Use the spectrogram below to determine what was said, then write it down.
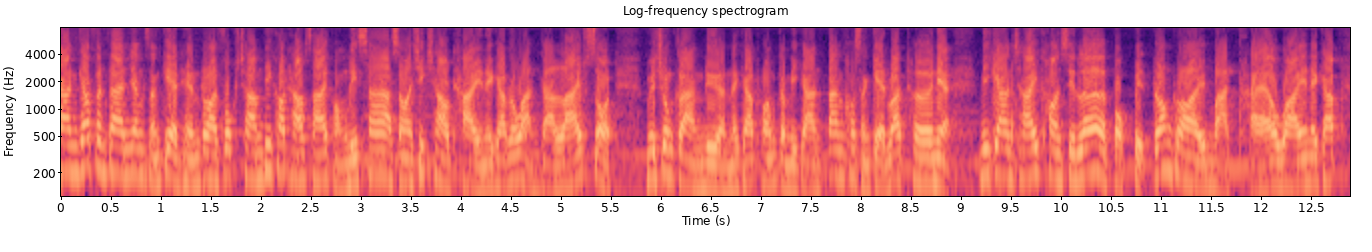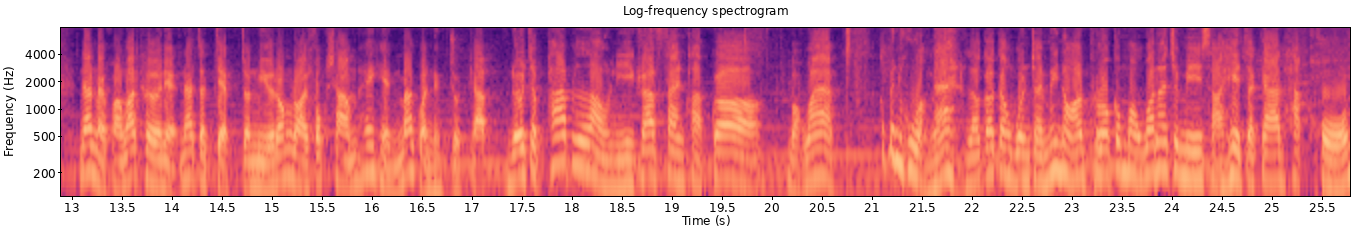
กันครับแฟนๆ ยังสังเกตเห็นรอยฟกช้ำที่ข้อเท้าซ้ายของลิซ่าสมาชิกชาวไทยนะครับระหว่างการไลฟ์สดเมื่อช่วงกลางเดือนนะครับพร้อมกับมีการตั้งข้อสังเกตว่าเธอเนี่ยมีการใช้คอนซีลเลอร์ปกปิดร่องรอยบาดแผลเอาไว้นะครับนั่นหมายความว่าเธอเนี่ยน่าจะเจ็บจนมีร่องรอยฟกช้ำให้เห็นมากกว่า 1 จุดครับโดยจากภาพเหล่านี้ครับแฟนคลับก็บอกว่าก็เป็นห่วงนะ แล้วก็กังวลใจไม่น้อยเพราะก็มองว่าน่าจะมีสาเหตุจากการหักโหม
